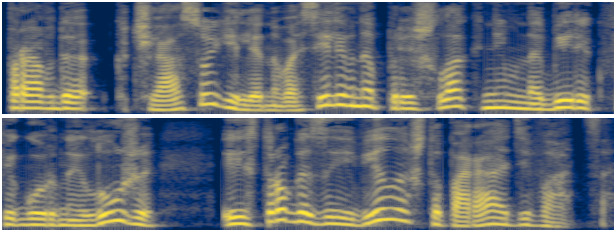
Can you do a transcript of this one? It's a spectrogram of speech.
Правда, к часу Елена Васильевна пришла к ним на берег фигурной лужи и строго заявила, что пора одеваться.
